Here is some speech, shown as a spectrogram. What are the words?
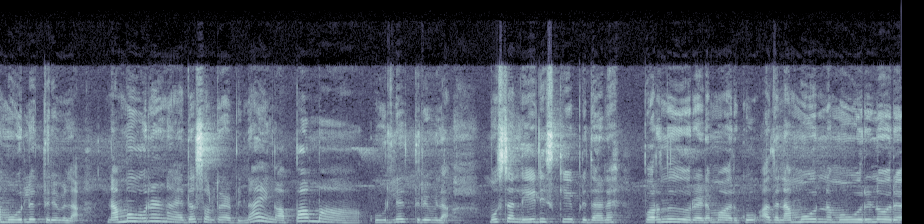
நம்ம ஊரில் திருவிழா. நம்ம ஊரில் நான் எதை சொல்கிறேன் அப்படின்னா எங்கள் அப்பா அம்மா ஊரில் திருவிழா. மோஸ்ட்டாக லேடிஸ்க்கே இப்படி தானே பிறந்தது ஒரு இடமா இருக்கும். அதை நம்ம ஊர் நம்ம ஊருன்னு ஒரு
